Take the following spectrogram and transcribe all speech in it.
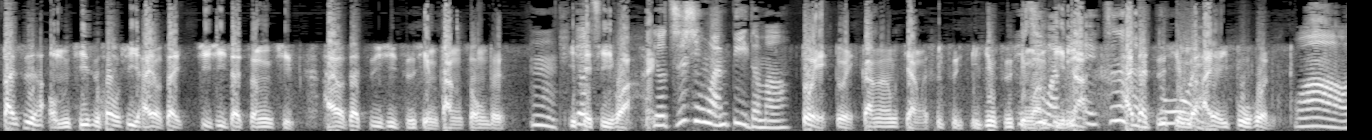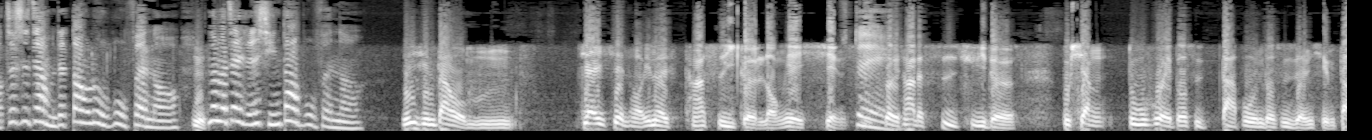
但是我们其实后续还有在继续在争取，还有在继续执行当中的嗯一些计划。有执行完毕的吗？对对，刚刚讲的是已经执行完毕，那还在执行的还有一部分。哇，这是在我们的道路部分哦。是。那么在人行道部分呢？人行道我们嘉义县哦，因为它是一个农业县，对，所以它的市区的不像。都会都是大部分都是人行道，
